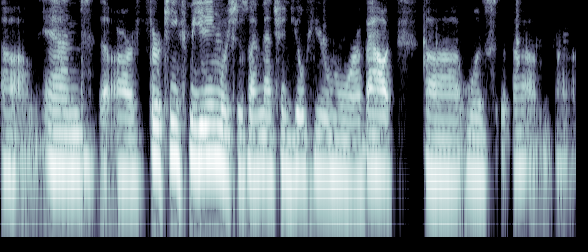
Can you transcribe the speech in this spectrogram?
Um, and our 13th meeting, which as I mentioned, you'll hear more about, uh, was um, uh,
